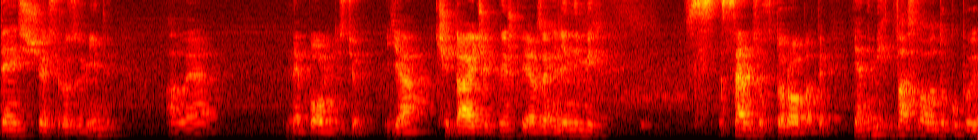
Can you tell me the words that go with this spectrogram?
десь щось розуміти, але не повністю. Я читаючи книжку, я взагалі не міг сенсу второпати. Я не міг два слова докупи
